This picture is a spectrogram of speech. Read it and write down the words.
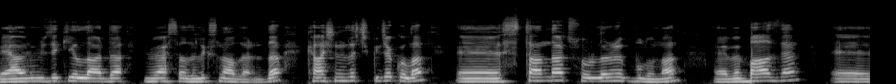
veya önümüzdeki yıllarda üniversite hazırlık sınavlarında karşınıza çıkacak olan e, standart soruları bulunan e, ve bazen e,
